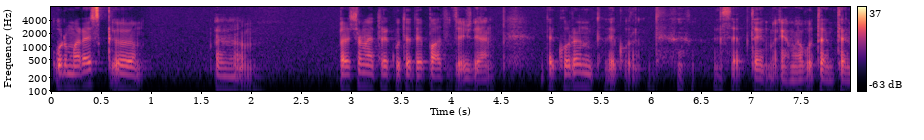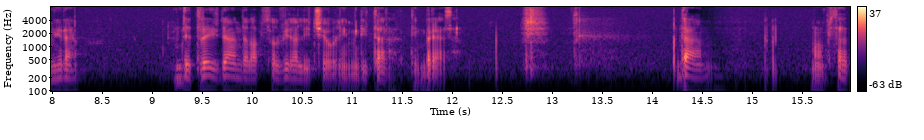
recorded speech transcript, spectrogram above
urmăresc uh, uh, persoane trecute de 40 de ani. De curând, de curând, în septembrie am avut întâlnirea de 30 de ani de la absolvirea liceului militar din Breaza. Da, am stat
